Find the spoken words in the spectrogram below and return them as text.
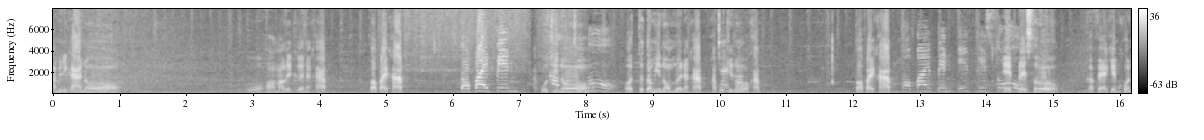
อเมริกาโน่โอ้หอมมากเลยเกินนะครับ ต่อไปครับ ต่อไปเป็น คาปูชิโน่คาปูชิโน่โอ้จะต้องมีนมด้วยนะครับ คาปูชิโน่ใช่ครับครับต่อไปครับ ต่อไปเป็นเอสเพรสโซ่เอสเปรสโซ่กาแฟเข้มข้น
